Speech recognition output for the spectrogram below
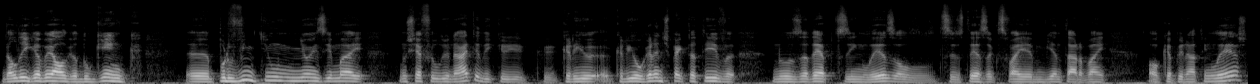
da Liga Belga, do Genk, uh, por 21 milhões e meio no Sheffield United e que, criou, criou, grande expectativa nos adeptos ingleses, ou de certeza que se vai ambientar bem ao campeonato inglês.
